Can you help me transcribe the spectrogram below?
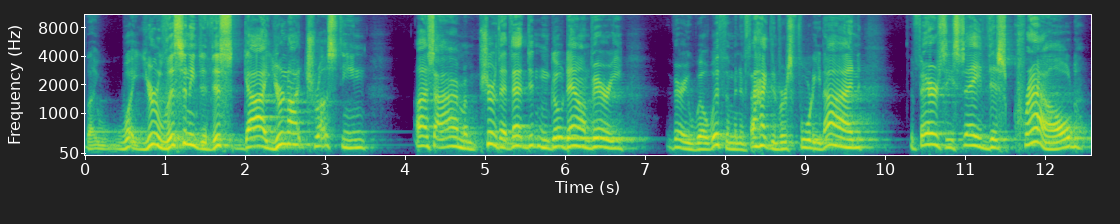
Like, what you're listening to this guy, you're not trusting us. I'm sure that that didn't go down very, very well with them. And in fact, in verse 49, the Pharisees say, This crowd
